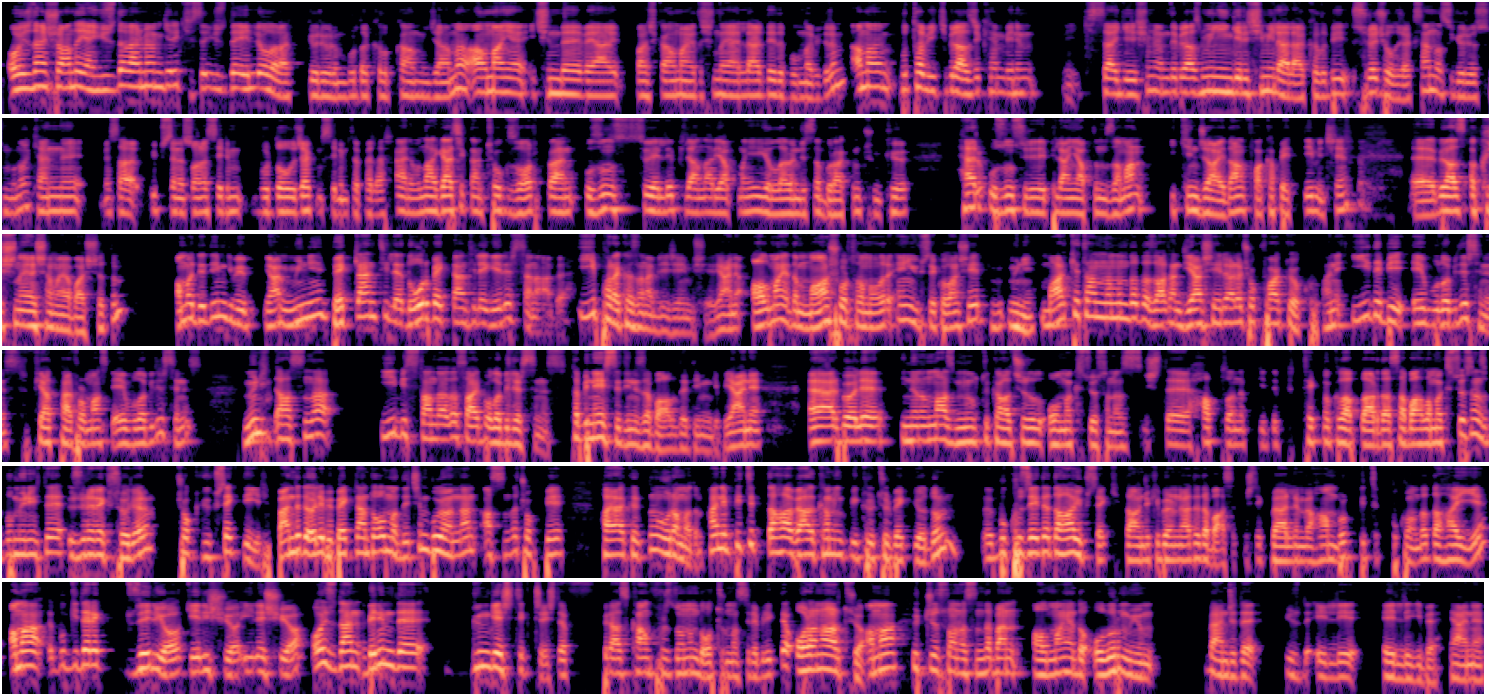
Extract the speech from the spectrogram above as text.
O yüzden şu anda yani yüzde vermem gerekirse yüzde elli olarak görüyorum burada kalıp kalmayacağımı. Almanya içinde veya başka Almanya dışında yerlerde de bulunabilirim. Ama bu tabii ki birazcık hem benim kişisel gelişim hem de biraz Münih'in gelişimiyle alakalı bir süreç olacak. Sen nasıl görüyorsun bunu? Kendini mesela 3 sene sonra Selim burada olacak mı Selim Tepeler? Yani bunlar gerçekten çok zor. Ben uzun süreli planlar yapmayı yıllar öncesinde bıraktım. Çünkü her uzun süreli plan yaptığım zaman ikinci aydan fakap ettiğim için biraz akışına yaşamaya başladım. Ama dediğim gibi yani Münih beklentiyle doğru beklentiyle gelirsen abi iyi para kazanabileceğin bir şehir. Yani Almanya'da maaş ortalamaları en yüksek olan şehir Münih. Market anlamında da zaten diğer şehirlerle çok fark yok. Hani iyi de bir ev bulabilirseniz, fiyat performans bir ev bulabilirseniz Münih'de aslında iyi bir standarda sahip olabilirsiniz. Tabii ne istediğinize bağlı dediğim gibi. Yani eğer böyle inanılmaz multicultural olmak istiyorsanız işte haplanıp gidip tekno club'larda sabahlamak istiyorsanız bu Münih'te üzülerek söylüyorum çok yüksek değil. Bende de öyle bir beklenti olmadığı için bu yönden aslında çok bir hayal kırıklığına uğramadım. Hani bir tık daha welcoming bir kültür bekliyordum. E, bu kuzeyde daha yüksek. Daha önceki bölümlerde de bahsetmiştik. Berlin ve Hamburg bir tık bu konuda daha iyi. Ama bu giderek düzeliyor, gelişiyor, iyileşiyor. O yüzden benim de gün geçtikçe işte biraz comfort zone'un da oturmasıyla birlikte oranı artıyor. Ama 3 yıl sonrasında ben Almanya'da olur muyum? Bence de %50 50 gibi. Yani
